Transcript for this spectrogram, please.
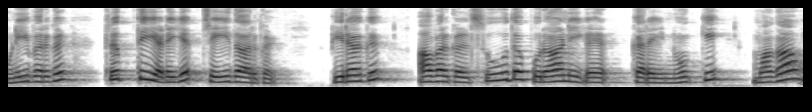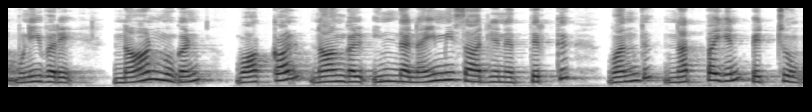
முனிவர்கள் திருப்தியடையச் செய்தார்கள். பிறகு அவர்கள் சூத புராணிகரை நோக்கி மகா முனிவரே நான்முகன் வாக்கால் நாங்கள் இந்த நைமிசாரியனத்திற்கு வந்து நற்பயன் பெற்றோம்.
